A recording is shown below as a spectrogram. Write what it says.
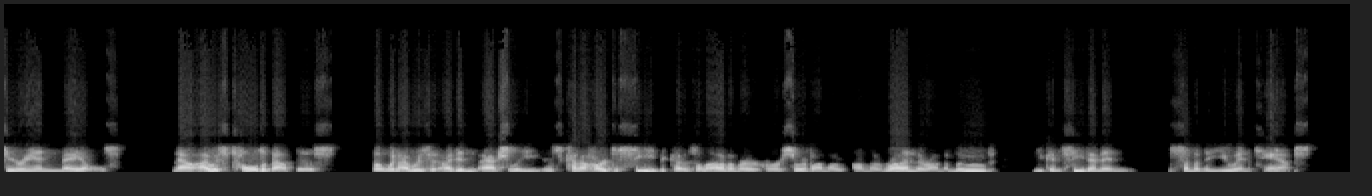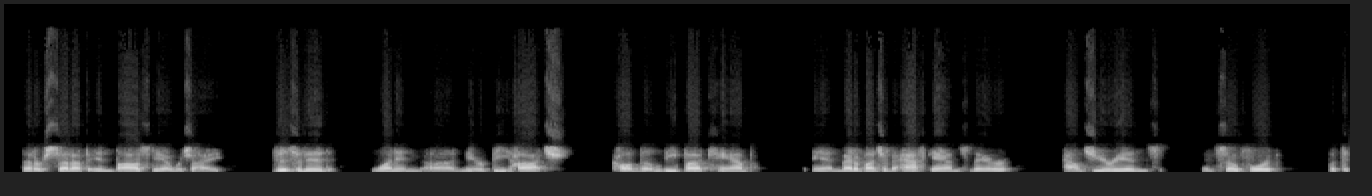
Syrian males. Now I was told about this, but when I was, I didn't actually, it was kind of hard to see because a lot of them are, are sort of on the, on the run. They're on the move. You can see them in some of the UN camps that are set up in Bosnia, which I visited, one in uh, near Bihać called the Lipa camp, and met a bunch of Afghans there, Algerians, and so forth. But the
